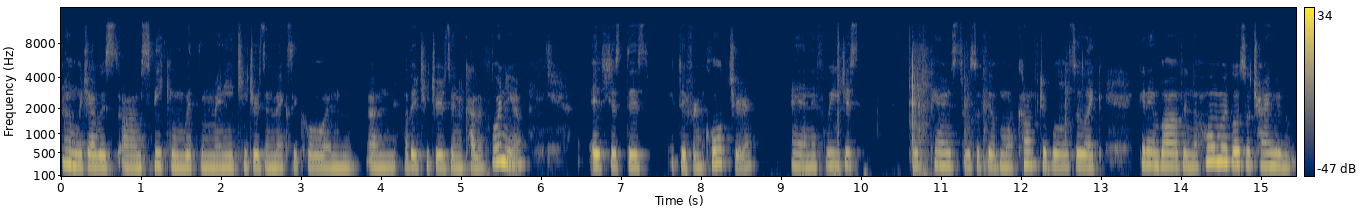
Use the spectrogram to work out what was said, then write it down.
which I was um, speaking with many teachers in Mexico and, and other teachers in California. It's just this different culture. And if we just, if parents also feel more comfortable, so like get involved in the homework, also trying to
